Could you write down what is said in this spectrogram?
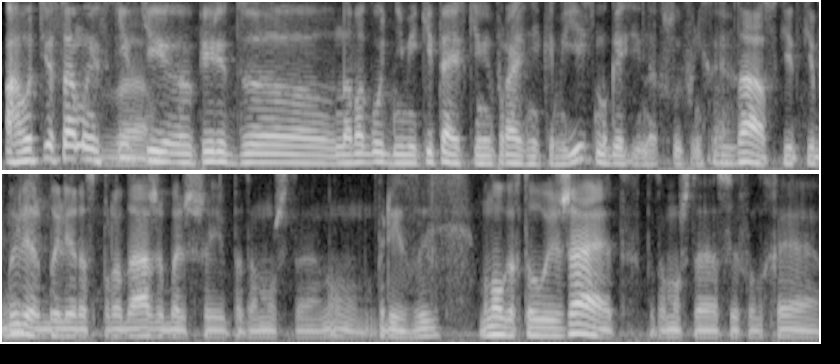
А вот те самые Да. скидки э, перед э, новогодними китайскими праздниками есть в магазинах Суйфуньхэ? Да, скидки были, были распродажи большие, потому что, ну, Призы. много кто уезжает, потому что Суйфунхэ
